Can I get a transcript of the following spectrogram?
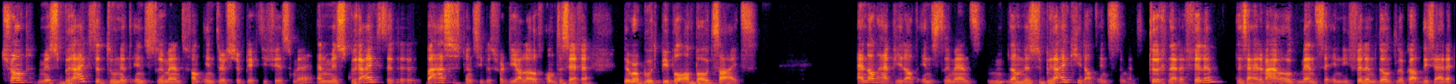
Trump misbruikte toen het instrument van intersubjectivisme en misbruikte de basisprincipes voor dialoog om te zeggen: There were good people on both sides. En dan heb je dat instrument, dan misbruik je dat instrument. Terug naar de film. Er, zijn, er waren ook mensen in die film Don't Look Up die zeiden:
